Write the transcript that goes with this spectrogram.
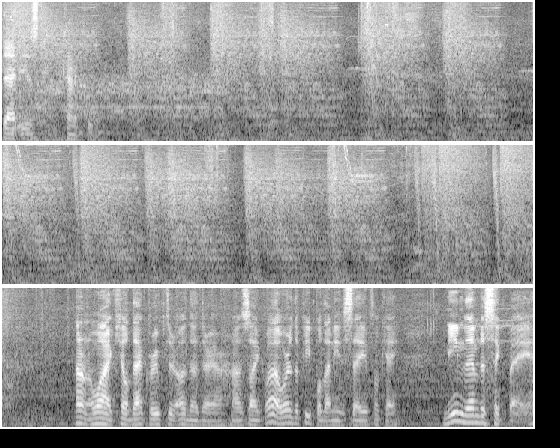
that is kind of cool. I don't know why I killed that group. They're, oh, they're. I was like, well, where are the people that I need to save? Okay. Beam them to sickbay.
